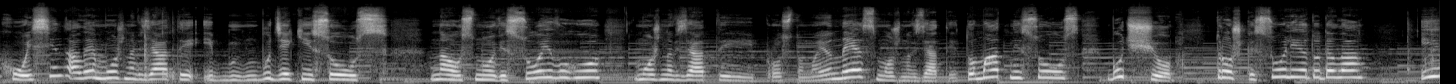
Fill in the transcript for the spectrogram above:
хойсін, але можна взяти і будь-який соус на основі соєвого, можна взяти просто майонез, можна взяти томатний соус, будь-що. Трошки солі я додала і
